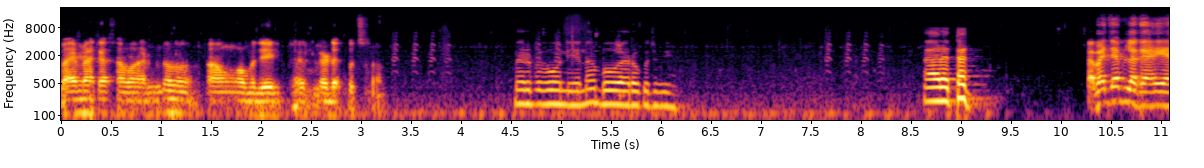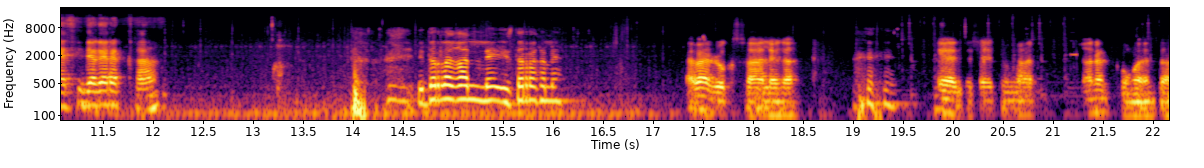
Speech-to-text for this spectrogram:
भाई मैं कैसा मार लूँ? आऊँगा मुझे लड़ कुछ ना। मेरे पे वो नहीं है ना वो एरो कुछ भी। अरे तट। अबे जब लगाई ऐसी जगह रखा। इधर लगा ले इधर रख ले। अबे रुक सालेगा कैसे कैसे तुम्हारा रखूँगा ऐसा।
